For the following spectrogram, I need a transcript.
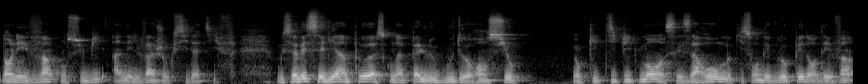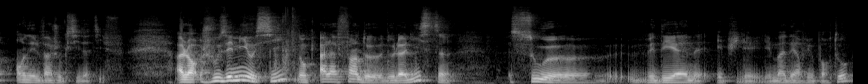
dans les vins qui ont subi un élevage oxydatif. Vous savez, c'est lié un peu à ce qu'on appelle le goût de rancio donc qui est typiquement ces arômes qui sont développés dans des vins en élevage oxydatif. Alors, je vous ai mis aussi, donc à la fin de, la liste, sous euh, VDN et puis les, Madères Vieux Porto,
